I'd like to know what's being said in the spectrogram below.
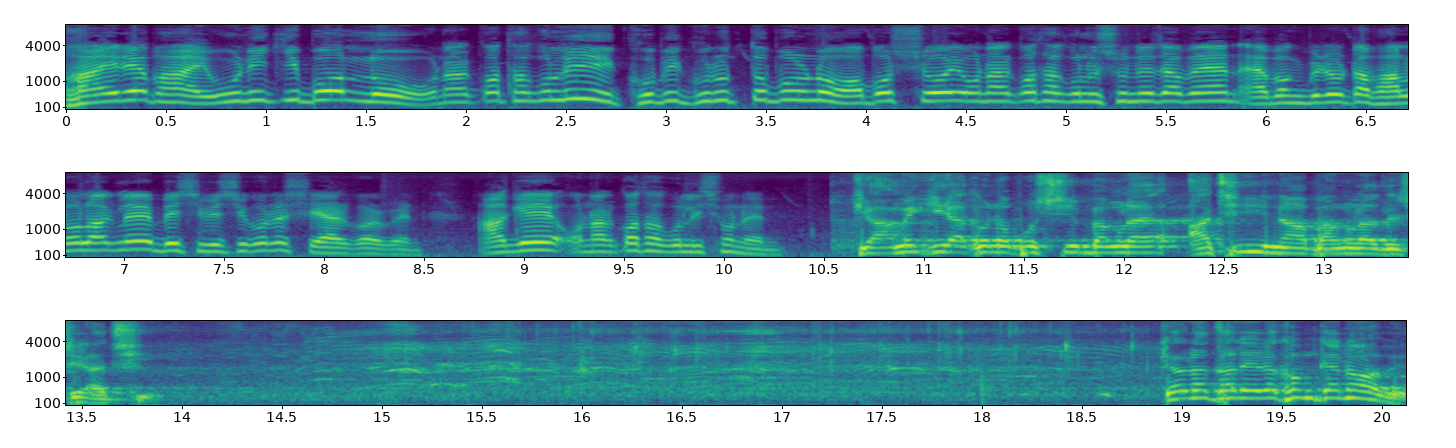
ভাই রে ভাই, উনি কি বলল? ওনার কথাগুলি খুবই গুরুত্বপূর্ণ। অবশ্যই ওনার কথাগুলি শুনে যাবেন এবং ভিডিওটা ভালো লাগলে বেশি বেশি করে শেয়ার করবেন। আগে ওনার কথাগুলি শুনেন। কি আমি কি এখনও পশ্চিম বাংলায় আছি না বাংলাদেশে আছি? কেন তাহলে এরকম কেন হবে?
